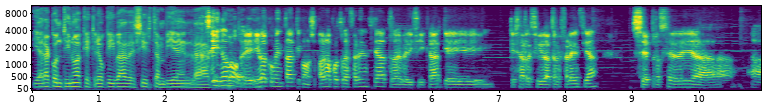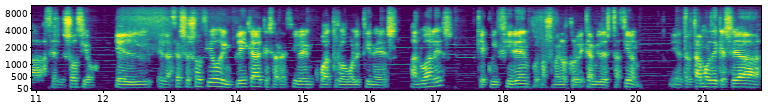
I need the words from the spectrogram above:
Y ahora continúa, que creo que iba a decir también la... Sí, no, no, eh, iba a comentar que cuando se paga por transferencia, tras verificar que, que se ha recibido la transferencia, se procede a, hacerle socio. El, hacerse socio implica que se reciben cuatro boletines anuales que coinciden pues, más o menos con el cambio de estación. Tratamos de que sea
